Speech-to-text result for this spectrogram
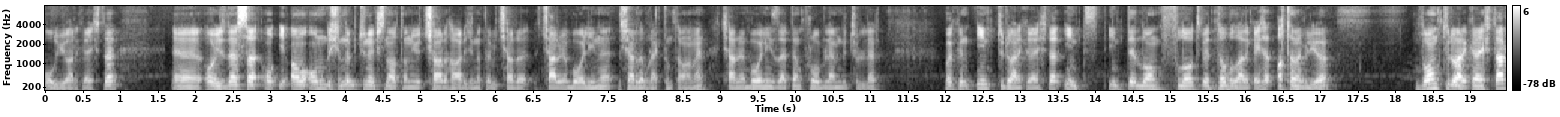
oluyor arkadaşlar. Ee, o yüzden o, ama onun dışında bütün hepsine atanıyor. Char haricinde tabii Char'ı, Char ve Boolean'i dışarıda bıraktım tamamen. Char ve Boolean zaten problemli türler. Bakın int türü arkadaşlar. Int, int de long, float ve double arkadaşlar atanabiliyor. Long türü arkadaşlar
